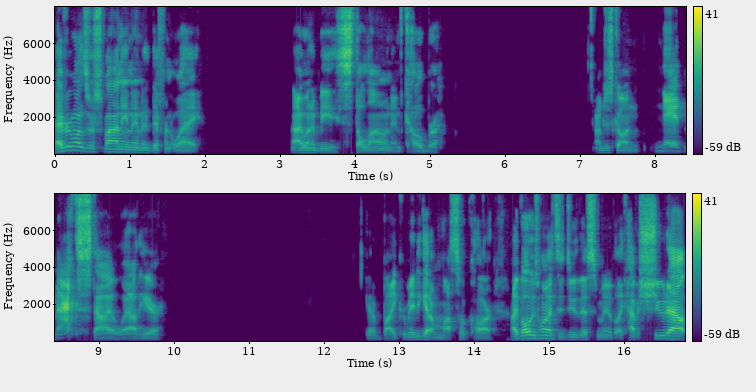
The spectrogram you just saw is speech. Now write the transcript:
Everyone's responding in a different way. I want to be Stallone and Cobra. I'm just going Mad Max style out here. Get a bike or maybe get a muscle car. I've always wanted to do this move, like have a shootout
